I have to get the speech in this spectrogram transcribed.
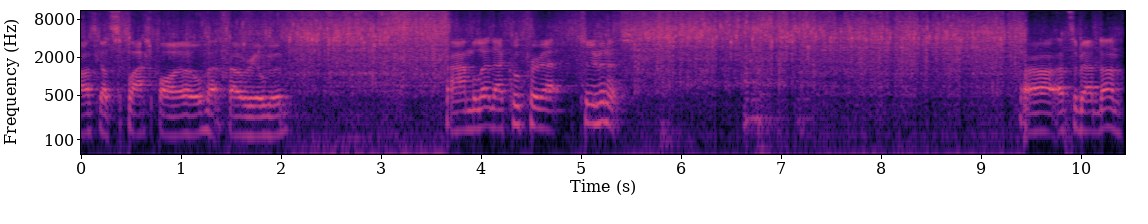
Oh, it's got splashed by oil, that felt real good. Um, we'll let that cook for about two minutes. Alright, that's about done.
